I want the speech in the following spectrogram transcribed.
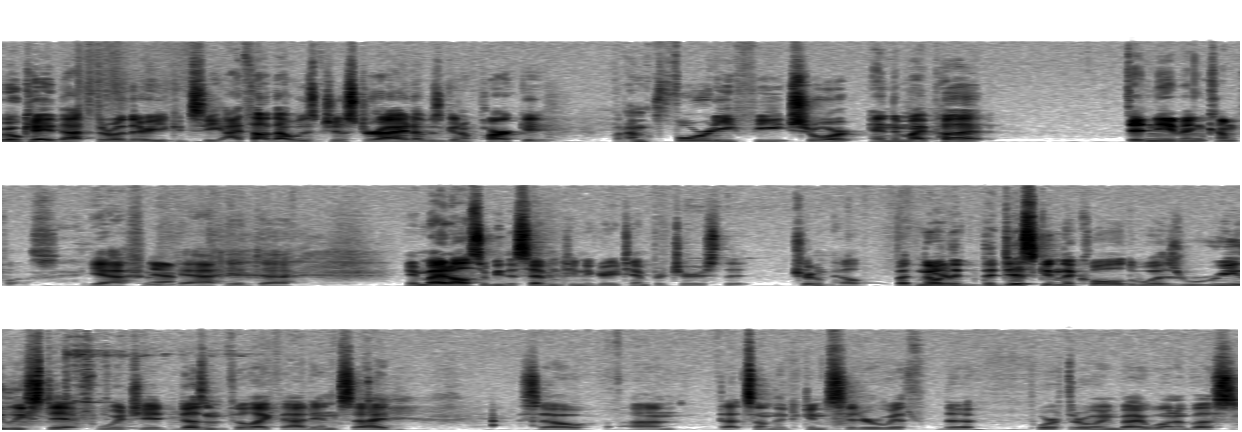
Okay, that throw there, you could see, I thought that was just right. I was going to park it, but I'm 40 feet short. And then my putt, Didn't even come close. yeah, Yeah. yeah, it, uh, it might also be the 17 degree temperatures that True. didn't help. But no, Yep. the, the disc in the cold was really stiff, which it doesn't feel like that inside. So um, that's something to consider with the poor throwing by one of us.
